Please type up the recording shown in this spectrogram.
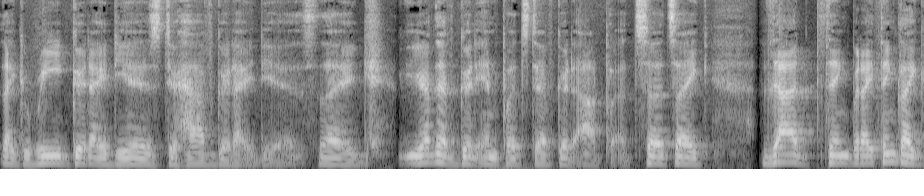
like read good ideas to have good ideas. Like you have to have good inputs to have good outputs. So it's like that thing but i think like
